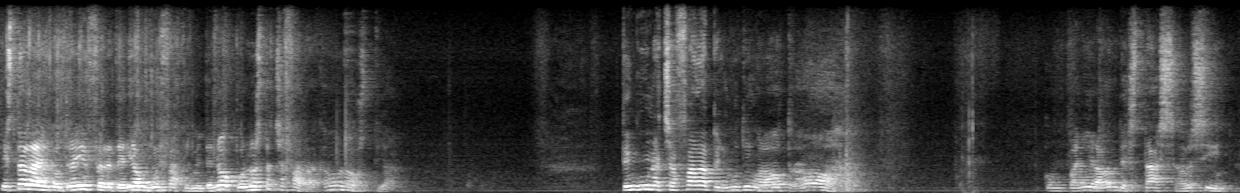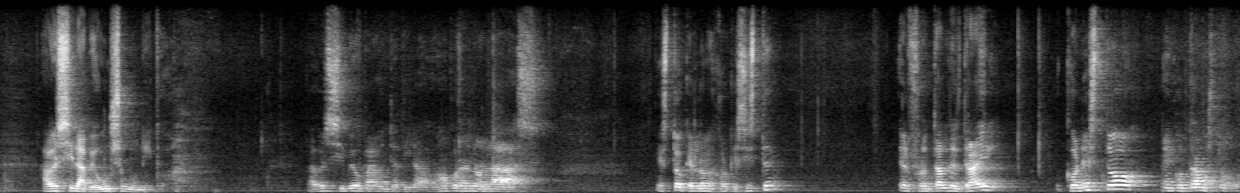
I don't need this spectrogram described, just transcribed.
Esta la encontré en ferretería muy fácilmente. No, pues no está chafada, cago en hostia. Tengo una chafada, pero no tengo la otra. ¡Ah! Compañera, ¿dónde estás? A ver si, a ver si la veo un segundito. A ver si veo para dónde ha tirado. Vamos a ponernos las... Esto, que es lo mejor que existe. El frontal del trail. Con esto encontramos todo.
